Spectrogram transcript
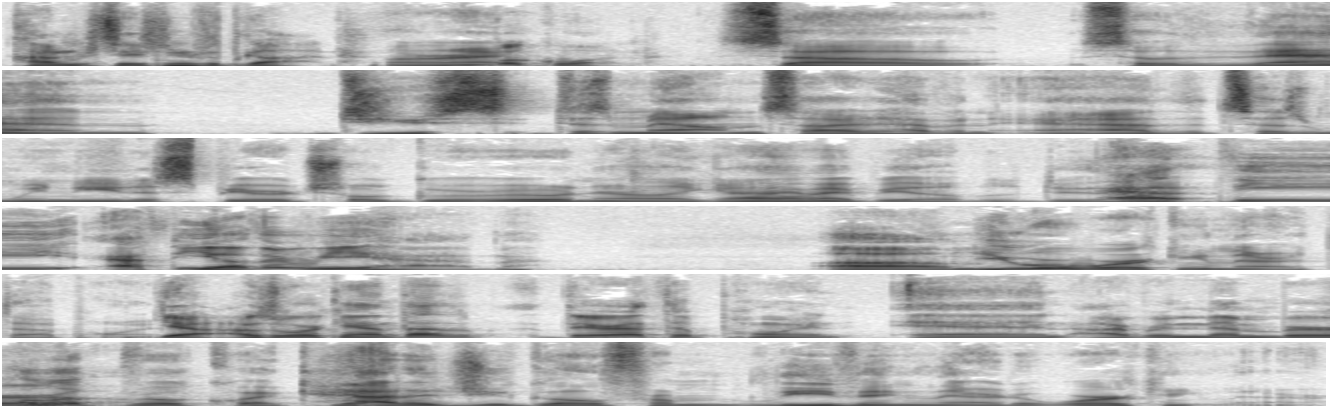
Conversations with God. All right. Book one. So so then do you does Mountainside have an ad that says we need a spiritual guru and they're like I might be able to do that. At the at the other rehab, um, you were working there at that point. yeah, I was working at that there at the point, and I remember Hold up real quick. How did you go from leaving there to working there?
